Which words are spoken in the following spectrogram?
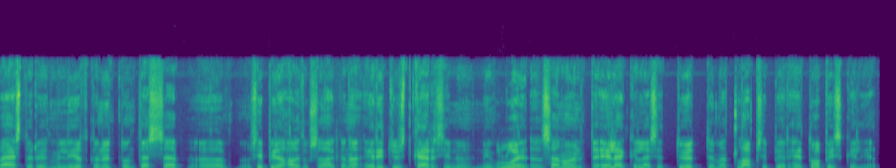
väestöryhmille, jotka nyt on tässä äh, Sipilän hallituksen aikana erityisesti kärsinyt, niin kuin lue, sanoin, että eläkeläiset, työttömät, lapsiperheet, opiskelijat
